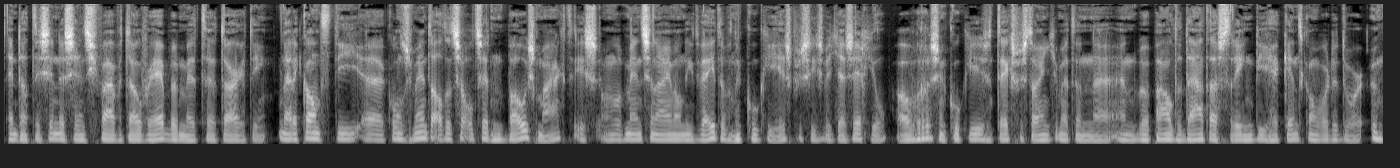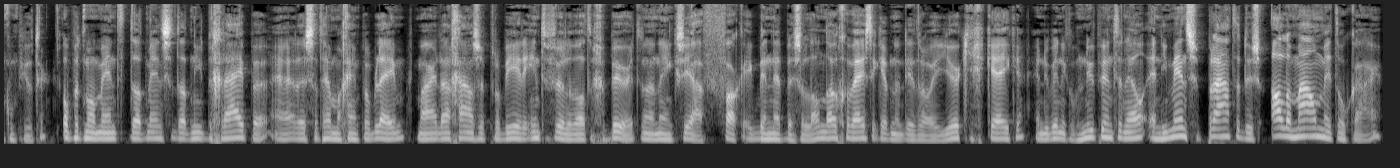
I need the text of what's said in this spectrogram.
En dat is in essentie waar we het over hebben met uh, targeting. Naar de kant die uh, consumenten altijd zo ontzettend boos maakt, is omdat mensen nou eenmaal niet weten wat een cookie is. Precies wat jij zegt, joh. Overigens, een cookie is een tekst tekstbestandje met een, uh, een bepaalde datastring die herkend kan worden door een computer. Op het moment dat mensen dat niet begrijpen, uh, is dat helemaal geen probleem. Maar dan gaan ze proberen in te vullen wat er gebeurt. En dan denken ze, ja, fuck, ik ben net bij Zalando geweest. Ik heb naar dit rode jurkje gekeken. En nu ben ik op nu.nl. En die mensen praten dus allemaal met elkaar.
